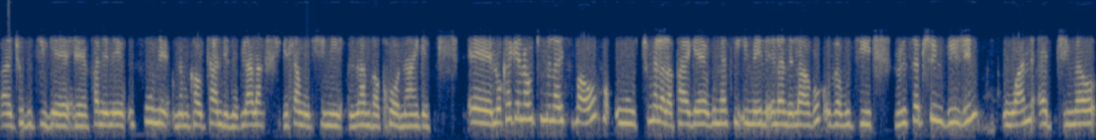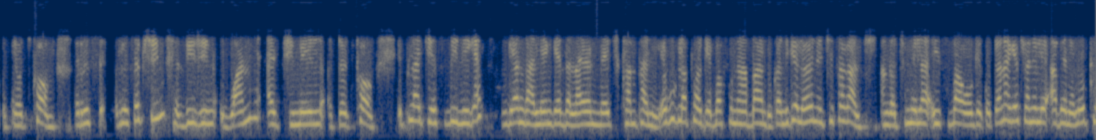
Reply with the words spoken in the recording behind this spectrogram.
batsho ukuthi-ke um fanele ufune namkha uthande nokulala ngehlangothini langakhona-ke eh lokha ke nawuthumela isibawo uthumela lapha ke kunasi email elandelako uzakuthi reception vision one at gmail.com reception vision one at gmail.com iplagi yesibili-ke ngengale nge-the lion match company ekukulapho-ke bafuna abantu kanti-ke loyo netshisakalo angathumela isibawo-ke kodwana-ke kufanele abe nalokhu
